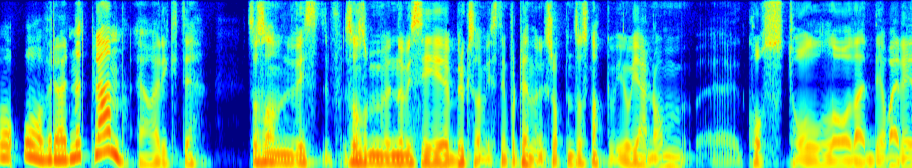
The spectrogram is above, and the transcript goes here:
og overordnet plan. Ja, riktig. Så sånn, hvis, sånn som Når vi sier bruksanvisning for tenåringskroppen, så snakker vi jo gjerne om eh, kosthold og det, å være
